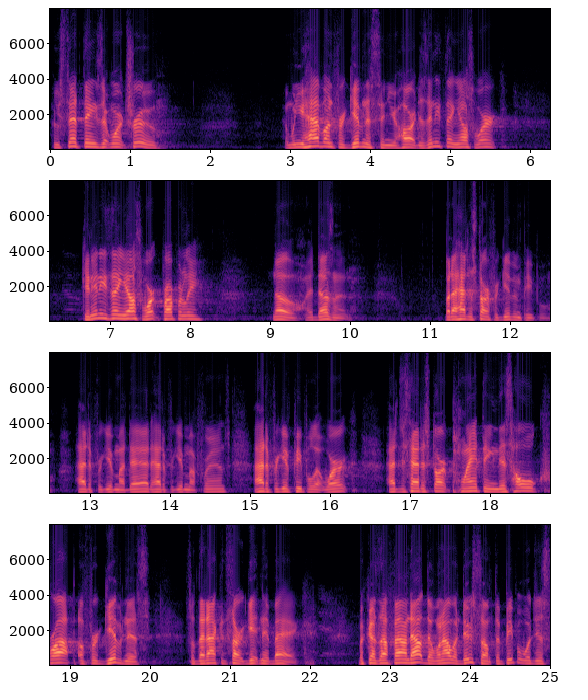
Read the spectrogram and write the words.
who said things that weren't true. And when you have unforgiveness in your heart, does anything else work? Can anything else work properly? No, it doesn't. But I had to start forgiving people. I had to forgive my dad. I had to forgive my friends. I had to forgive people at work. I just had to start planting this whole crop of forgiveness so that I could start getting it back. Because I found out that when I would do something, people would just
